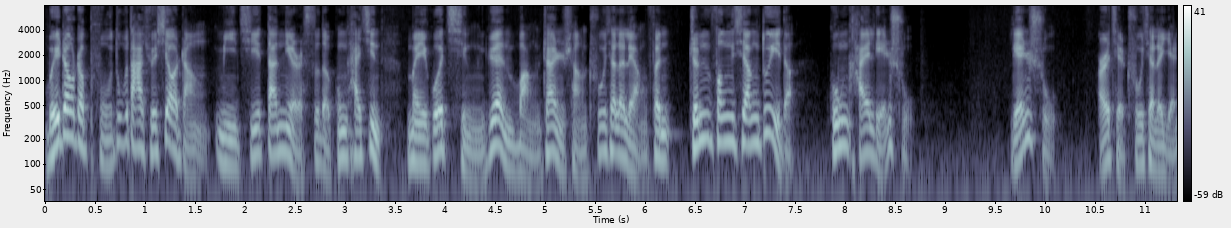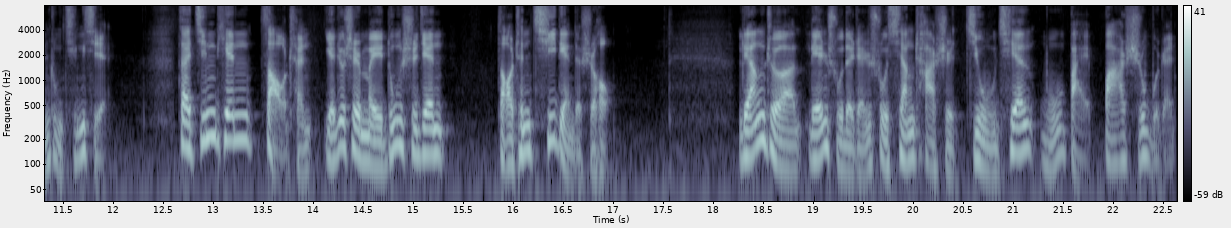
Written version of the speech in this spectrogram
围绕着普渡大学校长米奇·丹尼尔斯的公开信，美国请愿网站上出现了两份针锋相对的公开联署，联署，而且出现了严重倾斜。在今天早晨，也就是美东时间早晨七点的时候。两者联署的人数相差是九千五百八十五人。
